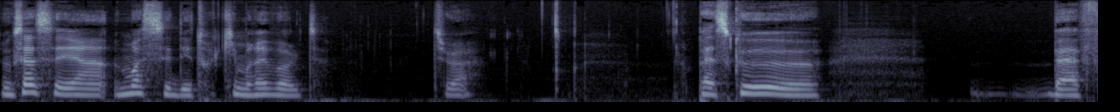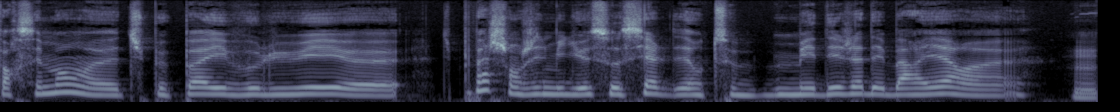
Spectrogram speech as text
Donc, ça, c'est un- moi, c'est des trucs qui me révoltent, tu vois. Parce que, bah, forcément, tu peux pas évoluer, peux pas changer de milieu social. On te met déjà des barrières euh, Mm.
